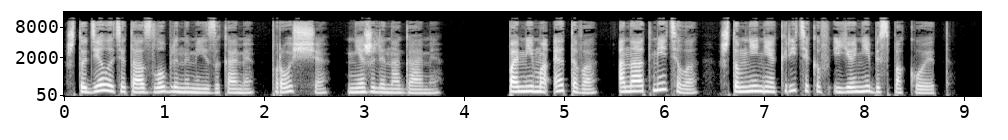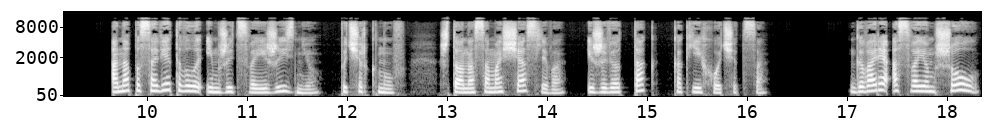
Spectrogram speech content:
что делать это озлобленными языками проще, нежели ногами. Помимо этого, она отметила, что мнение критиков ее не беспокоит. Она посоветовала им жить своей жизнью, подчеркнув, что она сама счастлива и живет так, как ей хочется. Говоря о своем шоу,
